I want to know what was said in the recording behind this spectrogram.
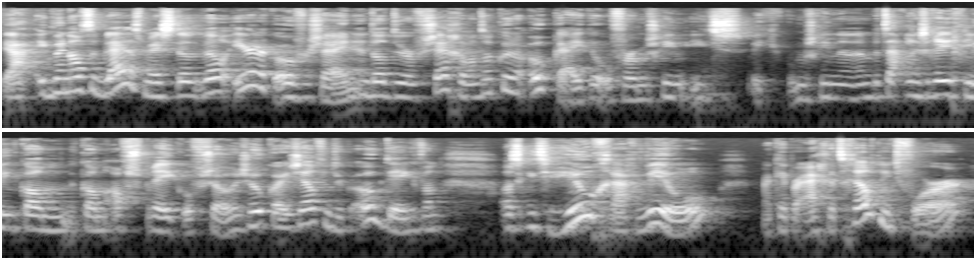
Ja, ik ben altijd blij als mensen daar wel eerlijk over zijn en dat durven zeggen. Want dan kunnen we ook kijken of er misschien iets, weet je, misschien een betalingsregeling kan, kan afspreken of zo. En zo kan je zelf natuurlijk ook denken van, als ik iets heel graag wil, maar ik heb er eigenlijk het geld niet voor,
